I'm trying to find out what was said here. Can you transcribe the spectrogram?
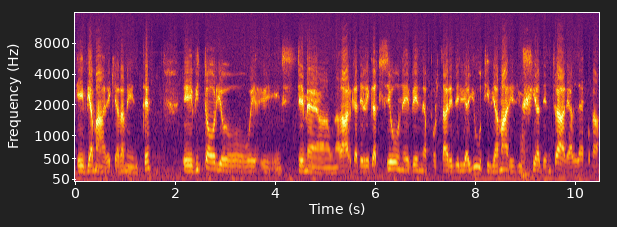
e via mare chiaramente. E Vittorio eh, insieme a una larga delegazione venne a portare degli aiuti, via mare riuscì ad entrare all'epoca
